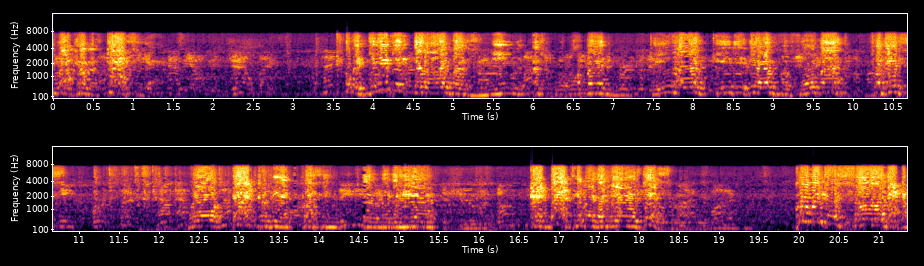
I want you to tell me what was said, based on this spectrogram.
Might come as tax here. Okay, do you think that I was mean as what man? Do you have do you, you have the for this? Well, that could be a question over here. And that's over here is this. Could we just saw that the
